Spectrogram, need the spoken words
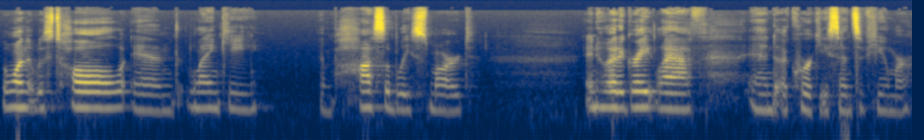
The one that was tall and lanky, impossibly smart, and who had a great laugh and a quirky sense of humor.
